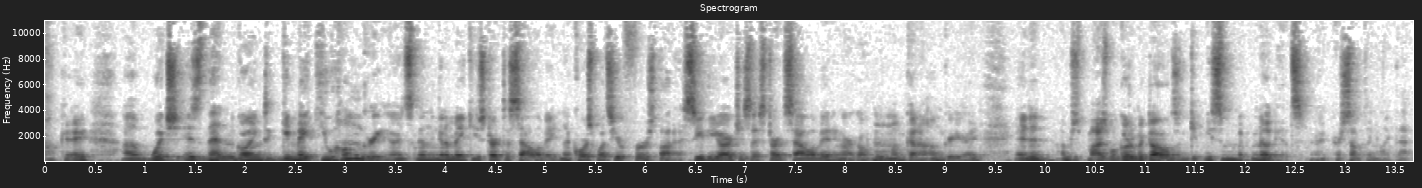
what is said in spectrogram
okay, um, which is then going to make you hungry. It's then going to make you start to salivate. And of course, what's your first thought? I see the arches, I start salivating, or I go, hmm, I'm kind of hungry, right? And then I'm just might as well go to McDonald's and get me some McNuggets, right, or something like that.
